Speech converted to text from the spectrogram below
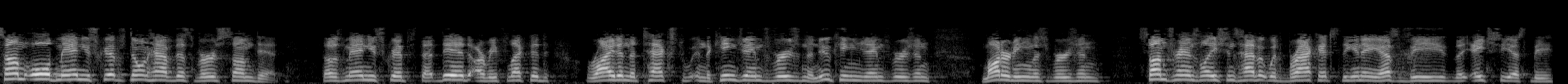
some old manuscripts don't have this verse, some did. Those manuscripts that did are reflected right in the text in the King James Version, the New King James Version, Modern English Version. Some translations have it with brackets, the NASB, the HCSB.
